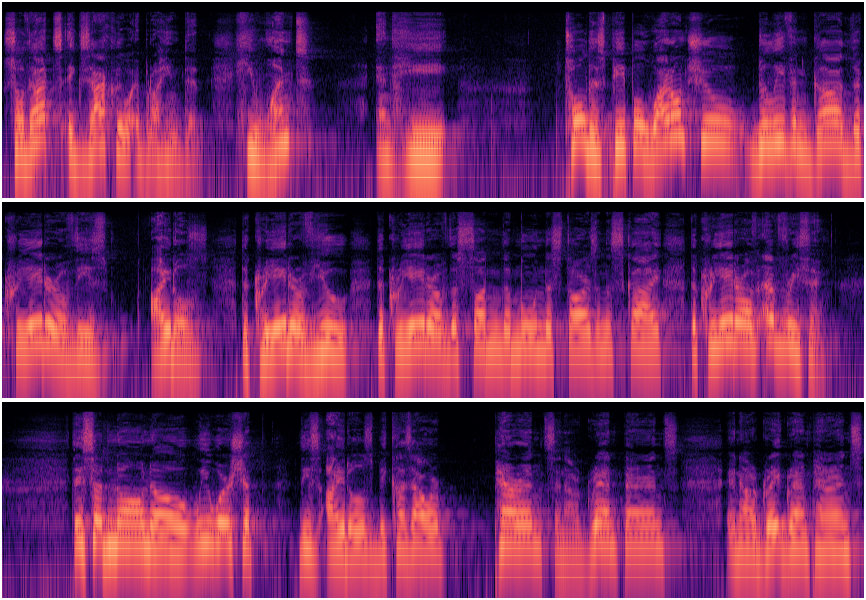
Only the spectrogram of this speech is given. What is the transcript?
So that's exactly what Ibrahim did. He went and he told his people, Why don't you believe in God, the creator of these idols, the creator of you, the creator of the sun, the moon, the stars, and the sky, the creator of everything? They said, No, no, we worship these idols because our parents and our grandparents and our great grandparents,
